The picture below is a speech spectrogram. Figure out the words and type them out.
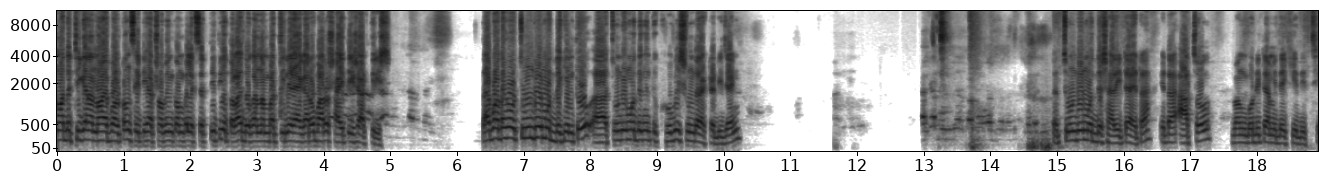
আমাদের ঠিকানা নয় পল্টন, সিটি হাট শপিং কমপ্লেক্সের তৃতীয় তলায়, দোকান নাম্বার তিনের এগারো, বারো সাঁত্রিশ আটত্রিশ। তারপর দেখো চুন্ডির মধ্যে কিন্তু চুন্ডির মধ্যে কিন্তু খুবই সুন্দর একটা ডিজাইন। চুন্ডির মধ্যে শাড়িটা এটা এটা আঁচল এবং বডিটা আমি দেখিয়ে দিচ্ছি।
